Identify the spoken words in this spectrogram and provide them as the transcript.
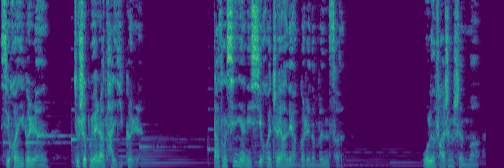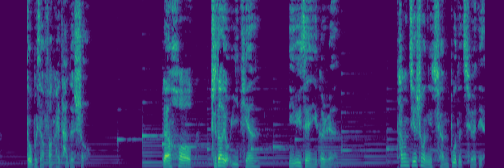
喜欢一个人，就是不愿让他一个人，打从心眼里喜欢这样两个人的温存。无论发生什么，都不想放开他的手，然后。直到有一天，你遇见一个人，他能接受你全部的缺点。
